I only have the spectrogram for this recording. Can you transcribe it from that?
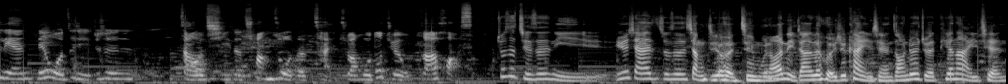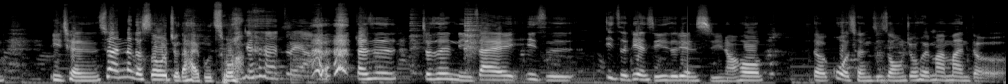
连连我自己就是早期的创作的彩妆，我都觉得我不知道画什么。就是其实你，因为现在就是相机又很进步，然后你这样子回去看以前的妆，就会觉得天呐，以前以前虽然那个时候觉得还不错，对啊，但是就是你在一直一直练习，一直练习，然后的过程之中，就会慢慢的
